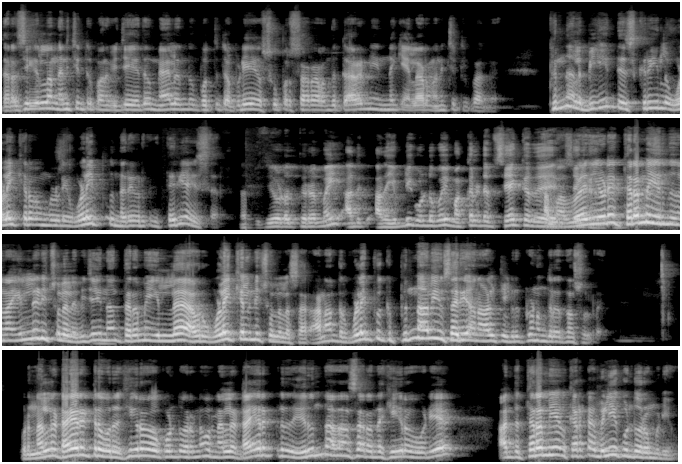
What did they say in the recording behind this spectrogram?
இந்த ரசிகர்லாம் நினச்சிட்டு இருப்பாங்க விஜய் ஏதோ மேலேருந்து பொத்துட்டு அப்படியே சூப்பர் ஸ்டாராக வந்துட்டாருன்னு இன்னைக்கு எல்லாரும் நினச்சிட்டு இருப்பாங்க. பின்னால் பிகின் த ஸ்க்ரீனில் உழைக்கிறவங்களுடைய உழைப்பு நிறைய பேருக்கு தெரியாது சார் விஜயோட திறமை அதுக்கு அதை எப்படி கொண்டு போய் மக்களிடம் சேர்க்குது விஜயோட திறமை இருந்தது நான் இல்லைன்னு சொல்லலை. விஜய் நான் திறமை இல்லை அவர் உழைக்கலன்னு சொல்லலை சார் ஆனால் அந்த உழைப்புக்கு பின்னாலேயும் சரியான ஆட்கள் இருக்கணுங்கிறது தான் சொல்கிறேன் ஒரு நல்ல டைரக்டர் ஒரு ஹீரோவை கொண்டு வரணும் ஒரு நல்ல டைரக்டர் இருந்தால் தான் சார் அந்த ஹீரோவுடைய அந்த திறமையை கரெக்டாக வெளியே கொண்டு வர முடியும்.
